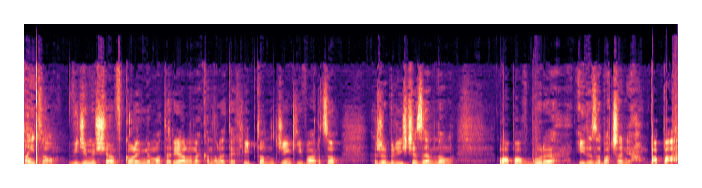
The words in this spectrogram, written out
No i co? Widzimy się w kolejnym materiale na kanale Tech Lipton. Dzięki bardzo, że byliście ze mną. Łapa w górę i do zobaczenia. Pa, pa!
